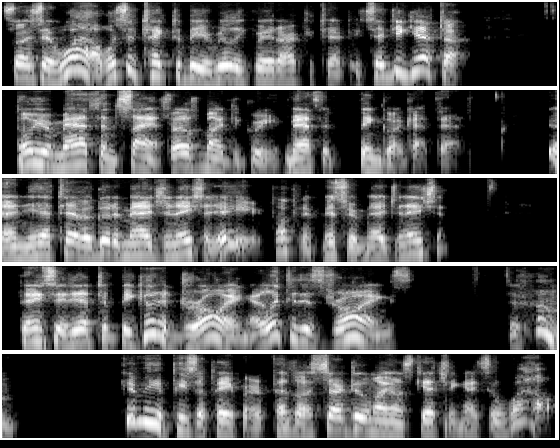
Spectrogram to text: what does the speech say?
So I said, wow, what's it take to be a really great architect? He said, you get to know your math and science. That was my degree, math, and bingo, I got that. And you have to have a good imagination. Hey, you're talking to Mr. Imagination. Then he said, you have to be good at drawing. I looked at his drawings said, hmm, give me a piece of paper and a pencil. I started doing my own sketching. I said, wow,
